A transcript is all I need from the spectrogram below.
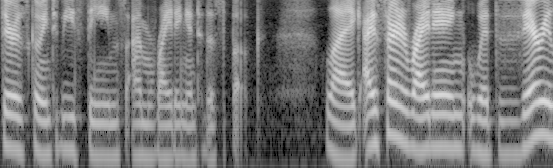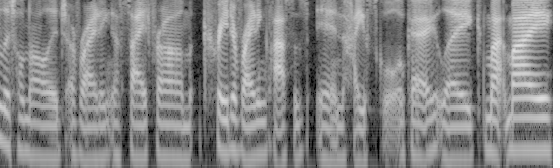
there's going to be themes I'm writing into this book. Like I started writing with very little knowledge of writing aside from creative writing classes in high school, okay? Like my my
